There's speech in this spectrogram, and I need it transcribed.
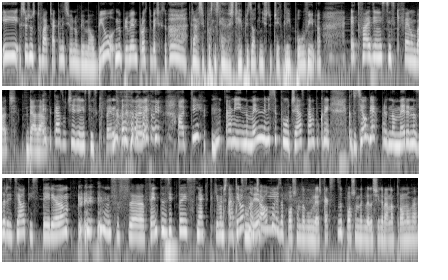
и всъщност това чакане сигурно би ме убил, но при мен просто беше като «А, трябва да си пусна следващия епизод, нищо, че е три и половина. Е, това е един истински фен обаче. Да, да. Е, така звучи един истински фен. нали? А ти? Ами, на мен не ми се получи. Аз там покрай... Като цяло бях преднамерена заради цялата истерия с а, фентазита и с някакви такива неща. А ти в началото ли започна да го гледаш? Как започна да гледаш Игра на тронове?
